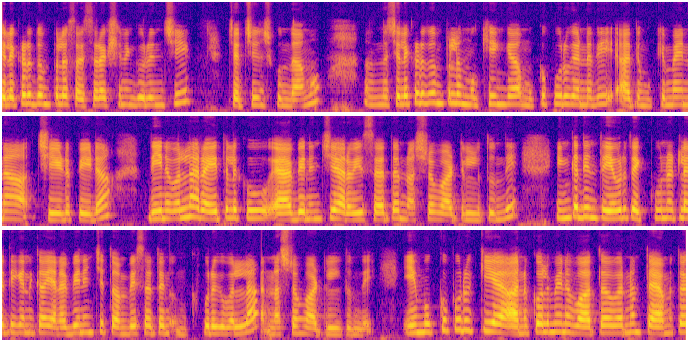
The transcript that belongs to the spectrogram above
చిలకడ దుంపల సస్యరక్షణ గురించి చర్చించుకుందాము. చిలకడ దుంపలు ముఖ్యంగా ముక్కు పురుగు అన్నది అతి ముఖ్యమైన చీడపీడ. దీనివల్ల రైతులకు యాభై నుంచి అరవై శాతం నష్టం వాటిల్లుతుంది. ఇంకా దీని తీవ్రత ఎక్కువ ఉన్నట్లయితే కనుక ఎనభై నుంచి తొంభై శాతం ముక్కు పురుగు వల్ల నష్టం వాటిల్లుతుంది. ఈ ముక్కు పురుగుకి అనుకూలమైన వాతావరణం తేమతో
